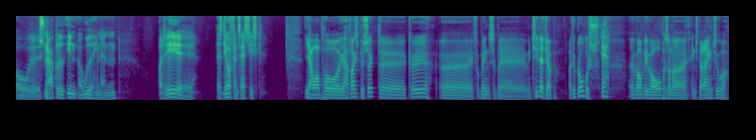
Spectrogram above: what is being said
og øh, snørklet ind og ud af hinanden. Og det, øh, altså det var fantastisk. Jeg var på, jeg har faktisk besøgt øh, Køge øh, i forbindelse med min tidligere job, Radio Globus, Ja. Øh, hvor vi var over på sådan en inspireringstur.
